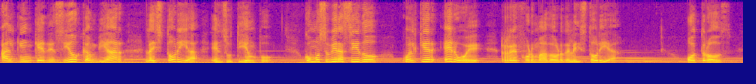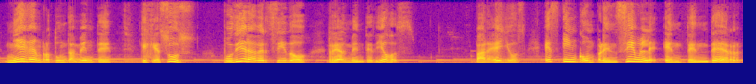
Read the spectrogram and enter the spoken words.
alguien que deseó cambiar la historia en su tiempo, como si hubiera sido cualquier héroe reformador de la historia. Otros niegan rotundamente que Jesús pudiera haber sido realmente Dios. Para ellos es incomprensible entender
